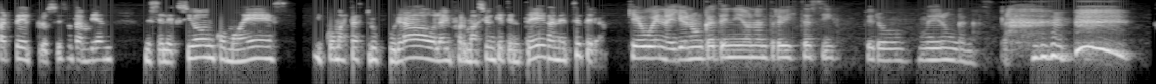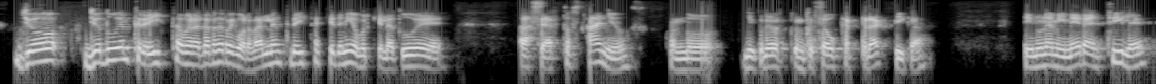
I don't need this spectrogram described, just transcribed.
parte del proceso también de selección, cómo es, y cómo está estructurado, la información que te entregan, etcétera. Qué buena, yo nunca he tenido una entrevista así, pero me dieron ganas. yo, yo tuve entrevistas, voy a tratar de recordar las entrevistas que he tenido, porque la tuve hace hartos años, cuando yo creo que empecé a buscar práctica en una minera en Chile,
